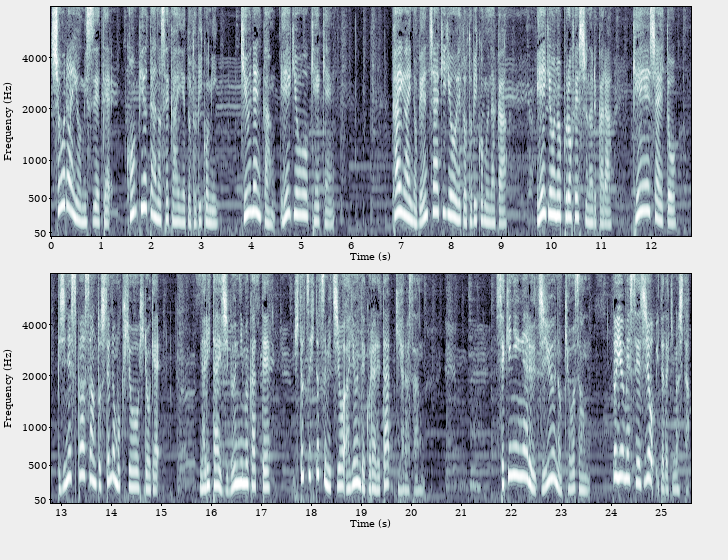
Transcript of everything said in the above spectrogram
将来を見据えてコンピューターの世界へと飛び込み9年間営業を経験。海外のベンチャー企業へと飛び込む中営業のプロフェッショナルから経営者へとビジネスパーソンとしての目標を広げなりたい自分に向かって一つ一つ道を歩んでこられた木原さん。責任ある自由の共存というメッセージをいただきました。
